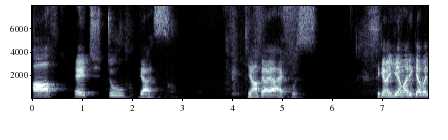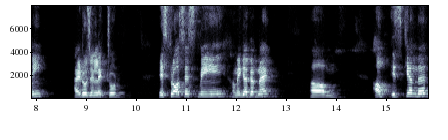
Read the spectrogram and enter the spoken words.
half H two gas यहाँ पे आया एक्वस ठीक है ना ये हमारी क्या बनी? हाइड्रोजन इलेक्ट्रोड इस प्रोसेस में हमें क्या करना है? Um, अब इसके अंदर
